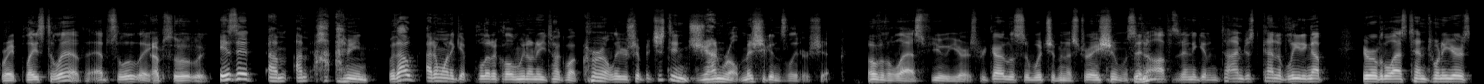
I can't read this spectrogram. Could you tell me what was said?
great place to live. Absolutely. Absolutely. Is it? Um, I'm, I mean, without, I don't want to get political, and we don't need to talk about current leadership, but just in general, Michigan's leadership over the last few years, regardless of which administration was in Mhm. office at any given time, just kind of leading up here over the last 10, 20 years.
